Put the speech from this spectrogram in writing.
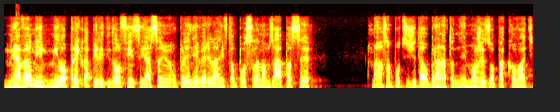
Mňa veľmi milo prekvapili tí Dolphins, ja som im úplne neveril ani v tom poslednom zápase. Mal som pocit, že tá obrana to nemôže zopakovať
